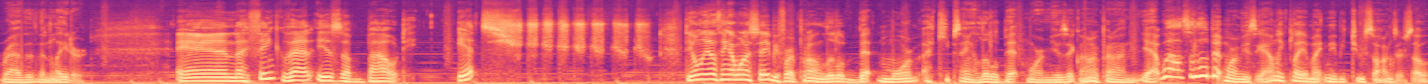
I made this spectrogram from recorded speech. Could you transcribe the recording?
rather than later. And I think that is about it. The only other thing I want to say before I put on a little bit more, I keep saying a little bit more music. I'm going to put on, yeah, well, it's a little bit more music. I only play like maybe two songs or so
